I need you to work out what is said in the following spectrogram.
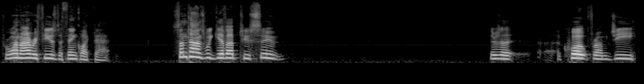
For one, I refuse to think like that. Sometimes we give up too soon. There's a, a quote from G.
